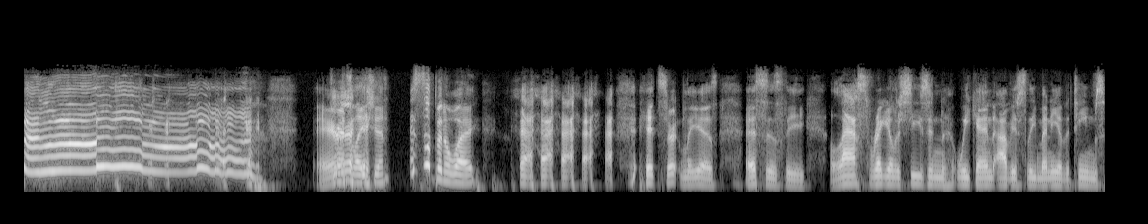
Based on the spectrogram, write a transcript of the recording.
Translation. It's slipping away. it certainly is. This is the last regular season weekend. Obviously, many of the teams'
